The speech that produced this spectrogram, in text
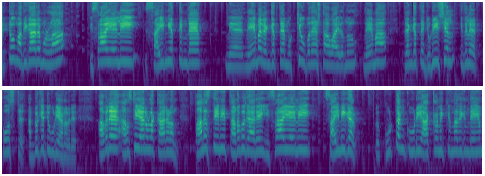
ഏറ്റവും അധികാരമുള്ള ഇസ്രായേലി സൈന്യത്തിന്റെ നിയമരംഗത്തെ മുഖ്യ ഉപദേഷ്ടാവായിരുന്നു. നിയമ രംഗത്തെ ജുഡീഷ്യൽ ഇതിൽ പോസ്റ്റ് അഡ്വക്കേറ്റ് കൂടിയാണ് അവർ അവരെ അറസ്റ്റ് ചെയ്യാനുള്ള കാരണം പാലസ്തീനി തടവുകാരെ ഇസ്രായേലി സൈനികർ കൂട്ടം കൂടി ആക്രമിക്കുന്നതിന്റെയും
